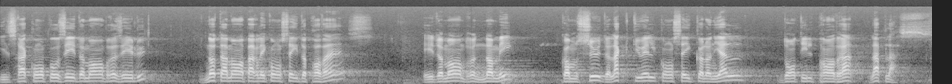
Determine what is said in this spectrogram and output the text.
Il sera composé de membres élus, notamment par les conseils de province, et de membres nommés comme ceux de l'actuel conseil colonial dont il prendra la place.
